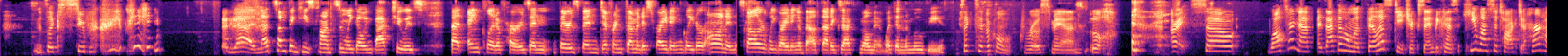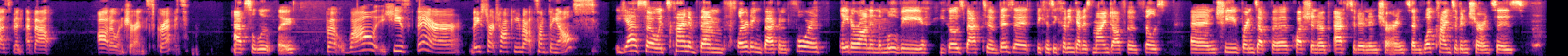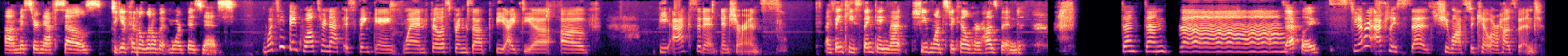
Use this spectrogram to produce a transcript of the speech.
And it's like super creepy yeah, and that's something he's constantly going back to is that anklet of hers. And there's been different feminist writing later on and scholarly writing about that exact moment within the movie. He's like typical gross man. Ugh. All right, so Walter Neff is at the home of Phyllis Dietrichson because he wants to talk to her husband about auto insurance, correct? Absolutely. But while he's there, they start talking about something else yeah, so it's kind of them flirting back and forth. later on in the movie, he goes back to visit because he couldn't get his mind off of Phyllis. And she brings up the question of accident insurance and what kinds of insurances uh, Mr. Neff sells to give him a little bit more business. What do you think Walter Neff is thinking when Phyllis brings up the idea of the accident insurance? I think he's thinking that she wants to kill her husband. Dun dun dun. Exactly. She never actually says she wants to kill her husband.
